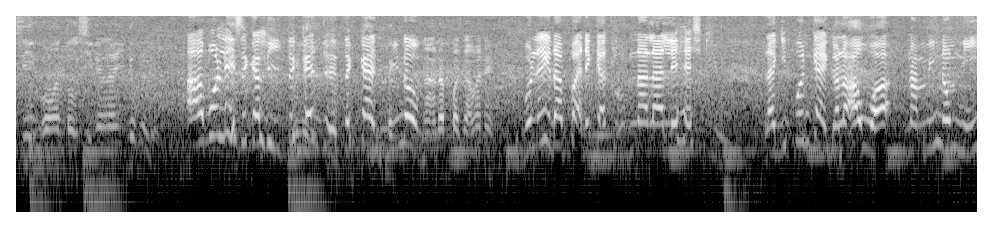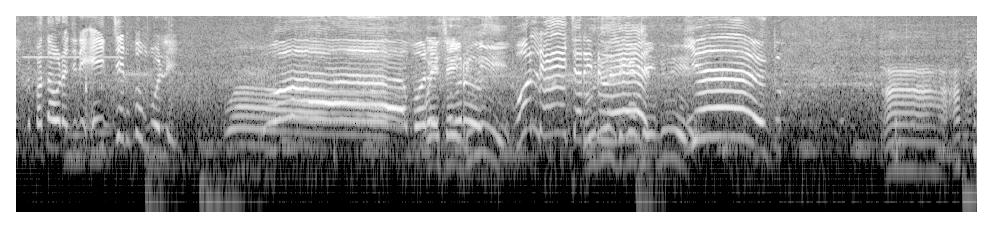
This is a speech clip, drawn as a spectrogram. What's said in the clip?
Si orang toksik dengan hidup boleh? Ah boleh sekali tekan je tekan minum. Nak dapat kat mana? Boleh dapat dekat Klub Nalale HQ. Lagipun kan kalau awak nak minum ni lepas tu awak nak jadi ejen pun boleh. Wah. Wah, boleh, Boleh cari kurus. duit? Boleh cari Kurus duit. cari duit? Ya. uh, Apa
